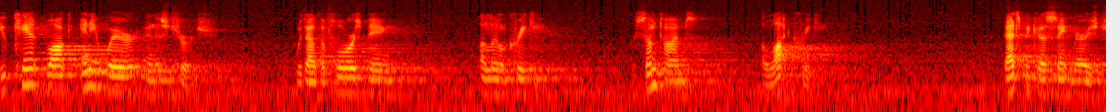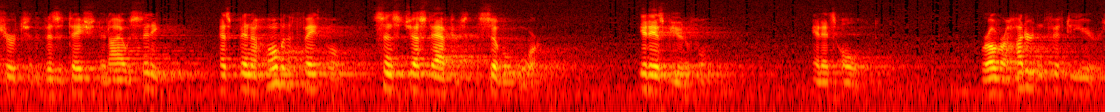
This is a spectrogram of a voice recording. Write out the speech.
You can't walk anywhere in this church without the floors being a little creaky, or sometimes a lot creaky. That's because St. Mary's Church of the Visitation in Iowa City has been a home of the faithful since just after the Civil War. It is beautiful, and it's old. For over 150 years,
